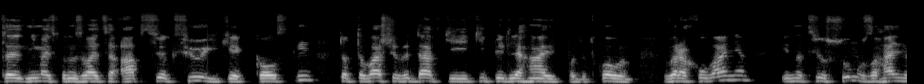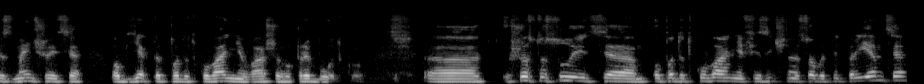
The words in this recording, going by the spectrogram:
це німецькою називається Abzügfügige Kosten, тобто ваші видатки, які підлягають податковим вирахуванням, і на цю суму загально зменшується об'єкт оподаткування вашого прибутку. Е, Що стосується оподаткування фізичної особи підприємця,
